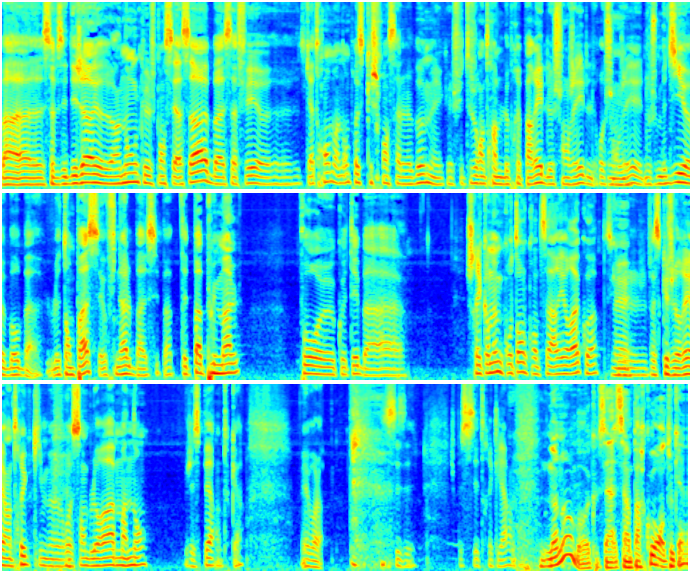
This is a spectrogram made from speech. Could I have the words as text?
bah, ça faisait déjà un an que je pensais à ça. Bah, ça fait quatre ans maintenant presque que je pense à l'album et que je suis toujours en train de le préparer, de le changer, de le rechanger. Et donc je me dis, bon, bah, le temps passe et au final, bah, c'est pas peut-être pas plus mal pour le côté, bah, je serai quand même content quand ça arrivera, quoi, parce que, parce que j'aurai un truc qui me ressemblera maintenant, j'espère en tout cas. Mais voilà. C'est- je sais pas si c'est très clair. Non, non, bon, c'est un, parcours en tout cas.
